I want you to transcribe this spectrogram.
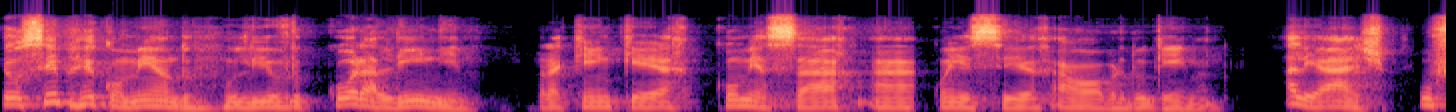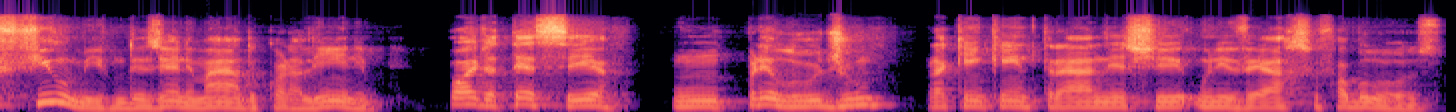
Eu sempre recomendo o livro Coraline para quem quer começar a conhecer a obra do Gaiman. Aliás, o filme, o desenho animado Coraline, pode até ser um prelúdio para quem quer entrar neste universo fabuloso.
